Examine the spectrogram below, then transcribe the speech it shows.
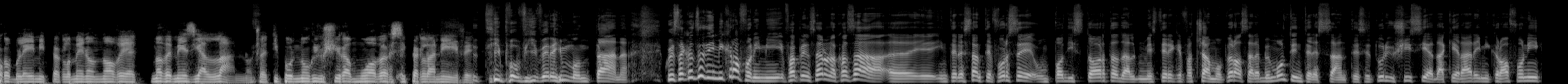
problemi perlomeno nove, nove mesi all'anno, cioè tipo non riuscire a muoversi per la neve. tipo vivere in montana. Questa cosa dei microfoni mi fa pensare una cosa eh, interessante, forse un po' distorta dal mestiere che facciamo, però sarebbe molto interessante se tu riuscissi ad hackerare i microfoni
